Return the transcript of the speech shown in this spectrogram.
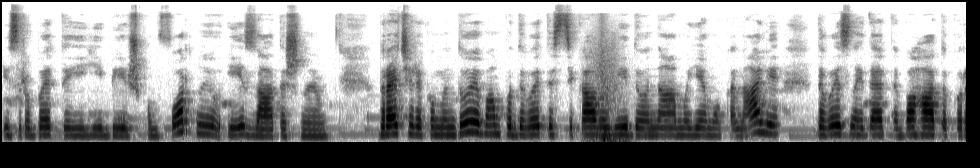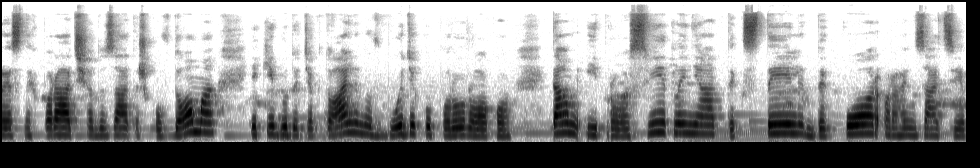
і зробити її більш комфортною і затишною. До речі, рекомендую вам подивитись цікаве відео на моєму каналі, де ви знайдете багато корисних порад щодо затишку вдома, які будуть актуальними в будь-яку пору року. Там і про освітлення, текстиль, декор, організацію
